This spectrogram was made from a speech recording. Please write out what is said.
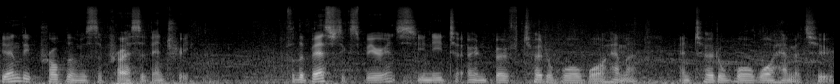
The only problem is the price of entry. For the best experience, you need to own both Total War Warhammer and Total War Warhammer 2.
